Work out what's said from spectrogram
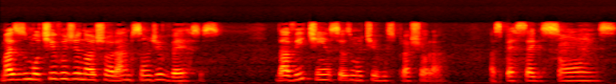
Mas os motivos de nós chorarmos são diversos. Davi tinha seus motivos para chorar: as perseguições,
